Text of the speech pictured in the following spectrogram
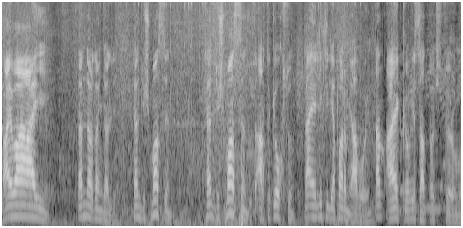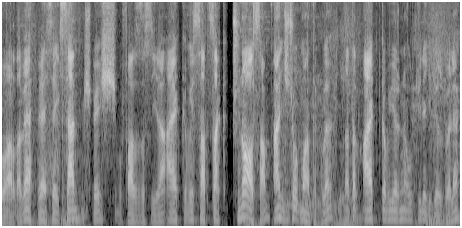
Vay vay. Sen nereden geldin? Sen düşmansın. Sen düşmansın. Sen artık yoksun. Ben 50 kill yaparım ya bu oyun. Ben ayakkabıyı satmak istiyorum bu arada ve ve 85 bu fazlasıyla ayakkabıyı satsak. Şunu alsam anca çok mantıklı. Zaten ayakkabı yerine ulti ile gidiyoruz böyle.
